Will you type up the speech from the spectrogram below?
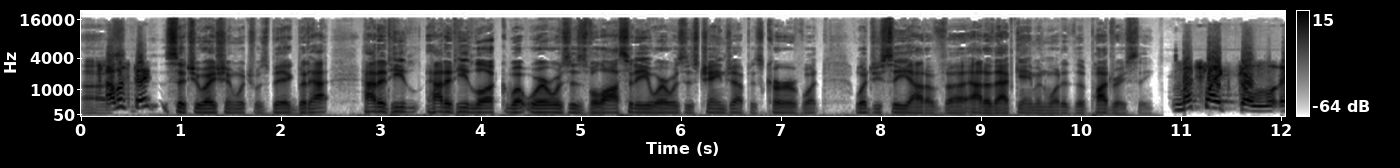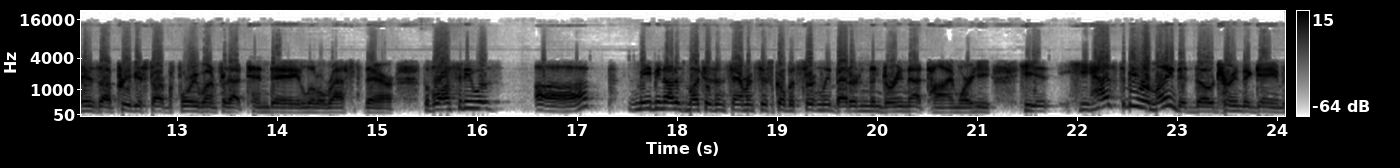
uh, That was big. situation, which was big. But how, how did he how did he look? What where was his velocity? Where was his changeup? His curve? What what did you see out of uh, out of that game? And what did the Padres see? Much like the his uh, previous start before he went for that ten day little rest there, the velocity was up. Maybe not as much as in San Francisco, but certainly better than during that time where he he he has to be reminded though during the games,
